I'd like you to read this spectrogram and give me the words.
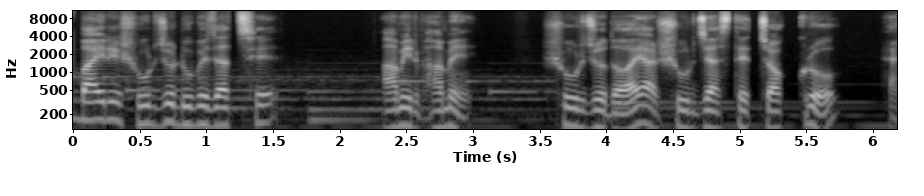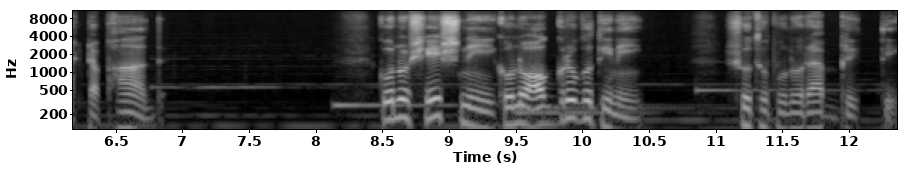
বাইরে সূর্য ডুবে যাচ্ছে। আমির ভামে, সূর্যোদয় আর সূর্যাস্তের চক্র একটা ফাঁদ। কোনো শেষ নেই, কোনো অগ্রগতি নেই, শুধু পুনরাবৃত্তি।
